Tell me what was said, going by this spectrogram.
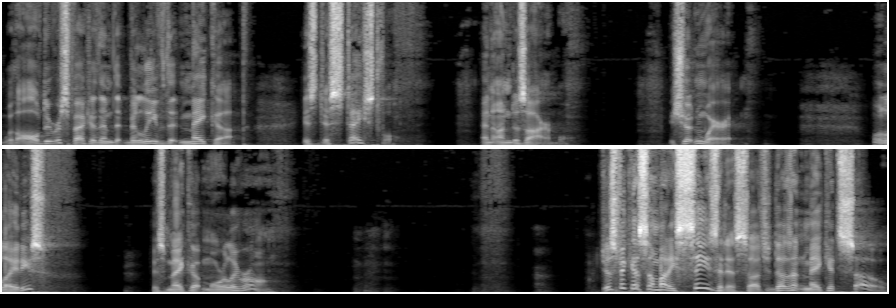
with all due respect to them, that believe that makeup is distasteful and undesirable? You shouldn't wear it. Well, ladies, is makeup morally wrong? Just because somebody sees it as such doesn't make it so.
